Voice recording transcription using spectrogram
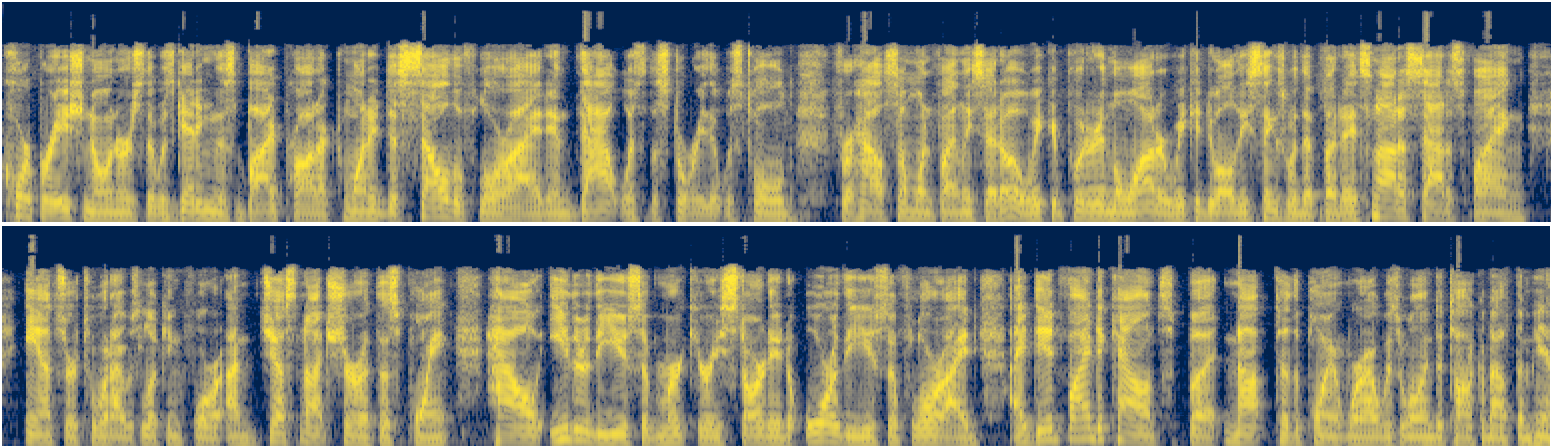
corporation owners that was getting this byproduct wanted to sell the fluoride, and that was the story that was told for how someone finally said, "Oh, we could put it in the water, we could do all these things with it," but it's not a satisfying answer to what I was looking for. I'm just not sure at this point how either the use of mercury started or the use of fluoride. I did find accounts, but not to the point where I was willing to talk about them here.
